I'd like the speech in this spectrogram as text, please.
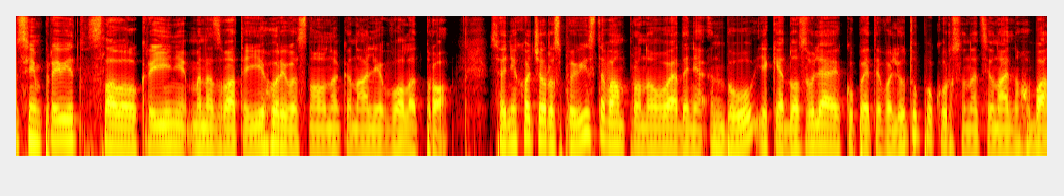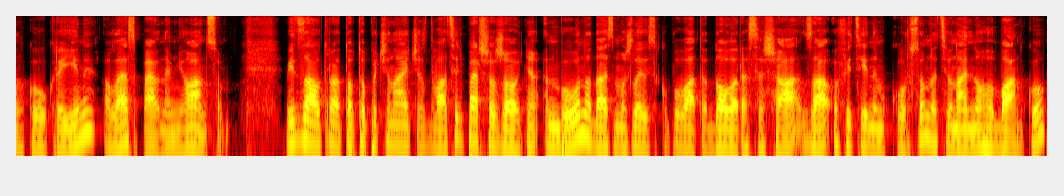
Усім привіт! Слава Україні! Мене звати Ігор і ви знову на каналі Wallet Pro. Сьогодні хочу розповісти вам про нововведення НБУ, яке дозволяє купити валюту по курсу Національного банку України, але з певним нюансом. Від завтра, тобто починаючи з 21 жовтня, НБУ надасть можливість купувати долари США за офіційним курсом Національного банку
